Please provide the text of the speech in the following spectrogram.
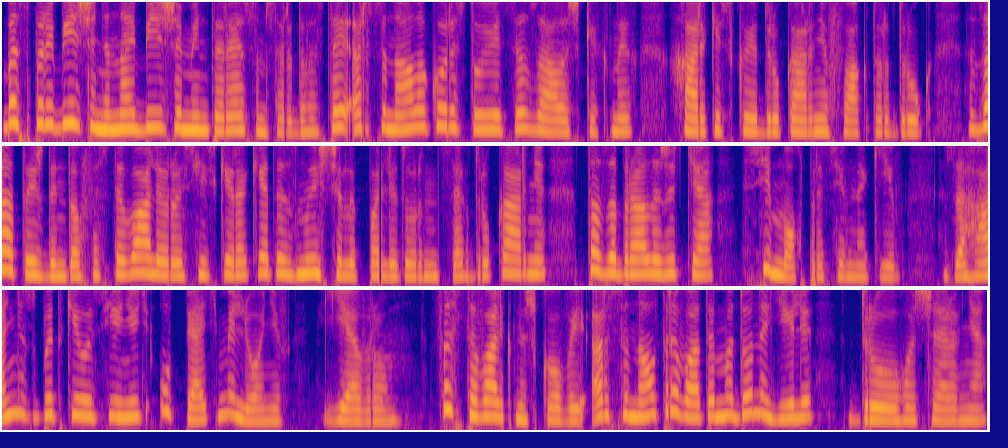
Без перебільшення найбільшим інтересом серед гостей арсеналу користуються залишки книг харківської друкарні Фактор Друк. За тиждень до фестивалю російські ракети знищили палітурний цех друкарні та забрали життя сімох працівників. Загальні збитки оцінюють у 5 мільйонів євро. Фестиваль книжковий арсенал триватиме до неділі 2 червня.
